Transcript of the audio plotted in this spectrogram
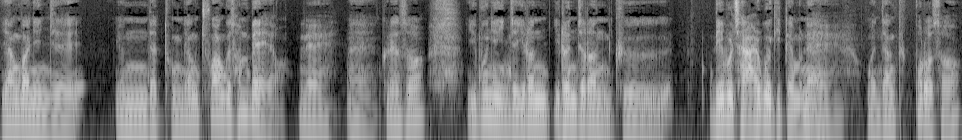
이 양반이 이제 윤 대통령 중앙구 선배예요. 네. 예. 그래서 이분이 이제 이런 이런저런 그 내부를 잘 알고 있기 때문에 네. 원장 특보로서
